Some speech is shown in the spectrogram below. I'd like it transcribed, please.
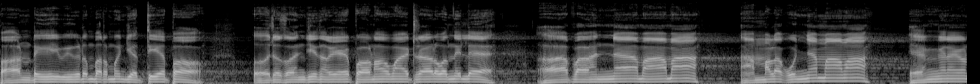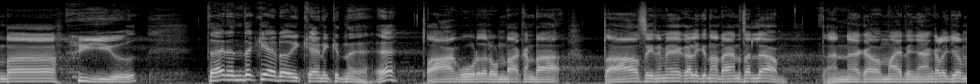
പണ്ട് ഈ വീടും പറമ്പും ചെത്തിയപ്പോൾ ഒരു സഞ്ചി നിറയെ പണവുമായിട്ടൊരാൾ വന്നില്ലേ ആ പന്ന മാമ നമ്മളെ കുഞ്ഞമാമ എങ്ങനെയുണ്ട് അയ്യോ താൻ എന്തൊക്കെയാണോ ഈ കാണിക്കുന്നത് ഏ താൻ കൂടുതൽ ഉണ്ടാക്കണ്ട താ സിനിമയെ കളിക്കുന്ന ഡാൻസ് എല്ലാം തന്നെയൊക്കെ നന്നായിട്ട് ഞാൻ കളിക്കും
